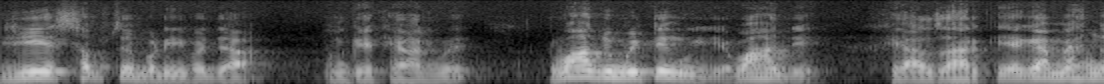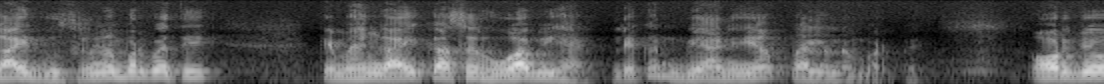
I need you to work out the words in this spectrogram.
ये सबसे बड़ी वजह उनके ख्याल में। वहाँ जो मीटिंग हुई है, वहाँ जी ख्याल ज़ाहिर किया गया। महँगाई दूसरे नंबर पे थी कि महँगाई का असर हुआ भी है, लेकिन बयानियाँ पहले नंबर पे। और जो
